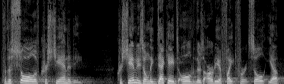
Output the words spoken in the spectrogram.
for the soul of Christianity. Christianity is only decades old and there's already a fight for its soul. Yep.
